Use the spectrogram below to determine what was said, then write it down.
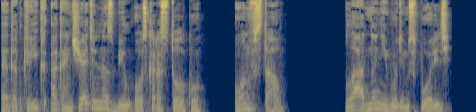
Этот крик окончательно сбил Оскара с толку. Он встал. «Ладно, не будем спорить.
